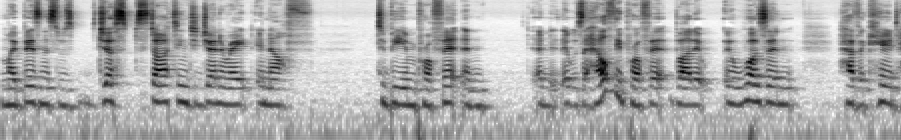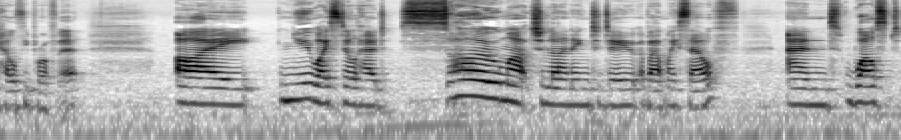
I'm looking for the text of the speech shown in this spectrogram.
My business was just starting to generate enough to be in profit and and it was a healthy profit, but it, it wasn't have a kid healthy profit. I knew I still had so much learning to do about myself. And whilst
